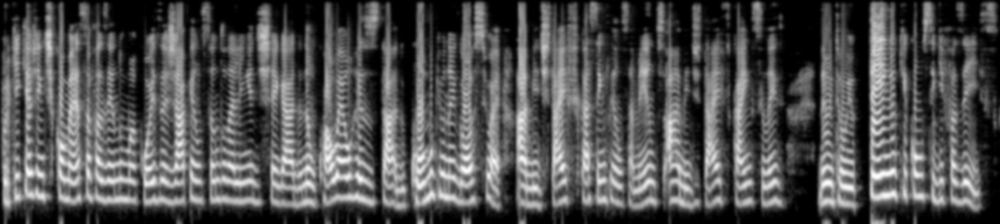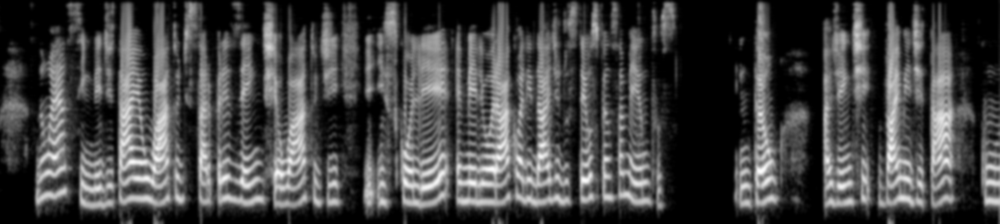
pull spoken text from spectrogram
Por que, que a gente começa fazendo uma coisa já pensando na linha de chegada? Não, qual é o resultado? Como que o negócio é? Ah, meditar é ficar sem pensamentos? Ah, meditar é ficar em silêncio? Não, então eu tenho que conseguir fazer isso. Não é assim. Meditar é o ato de estar presente, é o ato de escolher é melhorar a qualidade dos teus pensamentos. Então, a gente vai meditar com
